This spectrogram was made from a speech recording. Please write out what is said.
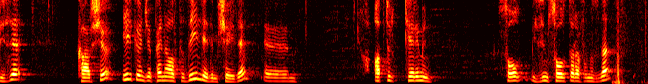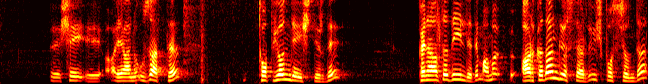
bize karşı ilk önce penaltı değil dedim şeyde. E, Abdülkerim'in sol bizim sol tarafımızda e, şey e, ayağını uzattı. Top yön değiştirdi. Penaltı değil dedim ama arkadan gösterdi 3 pozisyonda.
